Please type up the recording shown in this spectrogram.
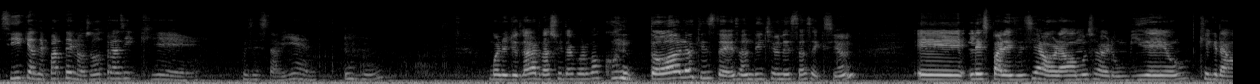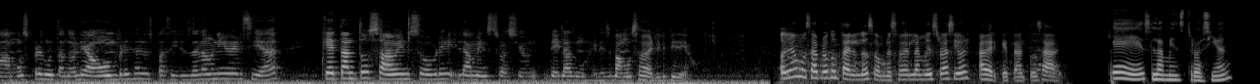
sí, que hace parte de nosotras y que pues está bien. Bueno, yo la verdad estoy de acuerdo con todo lo que ustedes han dicho en esta sección. Eh, ¿Les parece si ahora vamos a ver un video que grabamos preguntándole a hombres en los pasillos de la universidad qué tanto saben sobre la menstruación de las mujeres? Vamos a ver el video. Hoy vamos a preguntarle a los hombres sobre la menstruación a ver qué tanto saben. ¿Qué es la menstruación?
